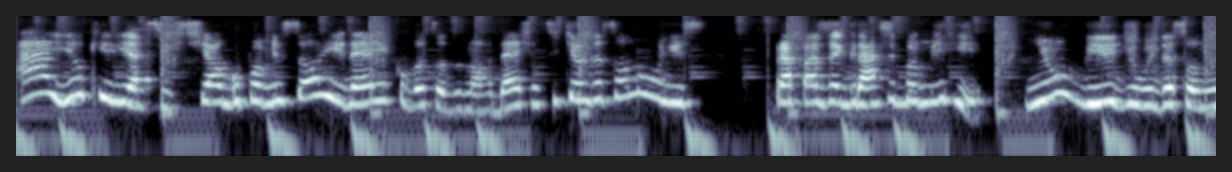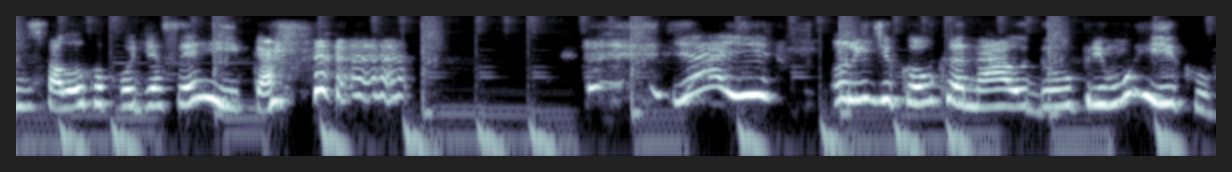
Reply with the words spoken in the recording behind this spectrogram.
Aí eu queria assistir algo pra me sorrir, né? E como eu sou do Nordeste, assisti o Anderson Nunes para fazer graça e pra me rir. Em um vídeo, o Whindersson Nunes falou que eu podia ser rica. e aí, ele indicou o canal do Primo Rico,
